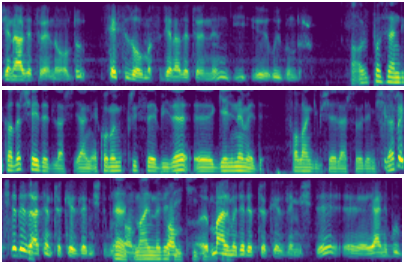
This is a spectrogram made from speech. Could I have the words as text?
cenaze töreni oldu. Sessiz olması cenaze töreninin e, uygundur. Avrupa sendikaları şey dediler yani ekonomik kriz sebebiyle e, gelinemedi falan gibi şeyler söylemişler. İsveç'te de zaten tökezlemişti bu evet, son. Malmö'de son, de içiydi. E, Malmö'de de tökezlemişti. E, yani bu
